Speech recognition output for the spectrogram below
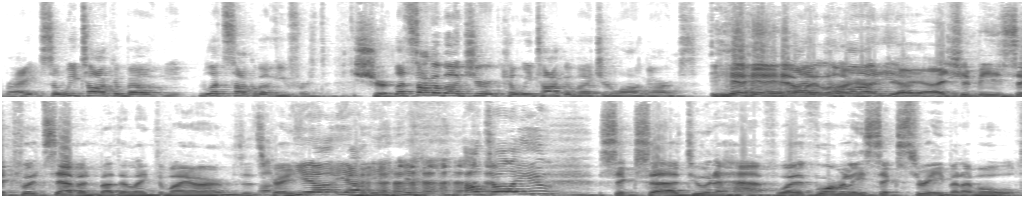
right so we talk about let's talk about you first Sure. let's talk about your can we talk about your long arms yeah, yeah, yeah. Like, my long arms. Yeah, yeah. yeah. I should be six foot seven by the length of my arms. It's crazy. you know yeah, yeah, yeah. how tall are you Six uh, two and a half. Well, formerly six three, but I'm old.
